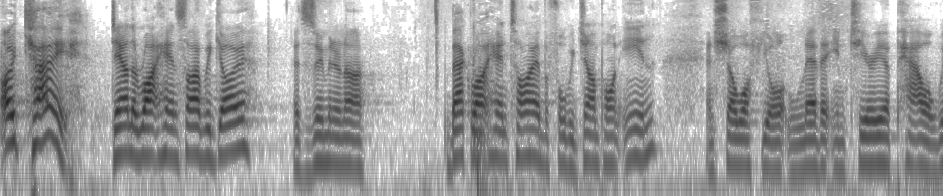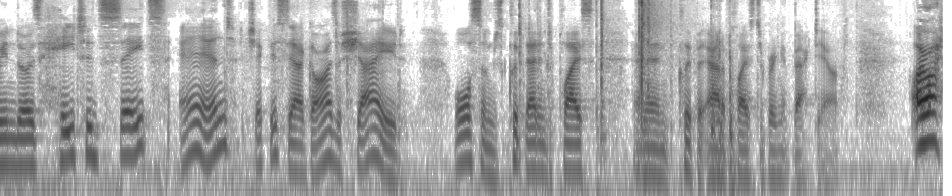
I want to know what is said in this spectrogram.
Okay, down the right hand side we go. Let's zoom in on our back right hand tire before we jump on in and show off your leather interior, power windows, heated seats, and check this out guys, a shade. Awesome, just clip that into place and then clip it out of place to bring it back down. All right,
